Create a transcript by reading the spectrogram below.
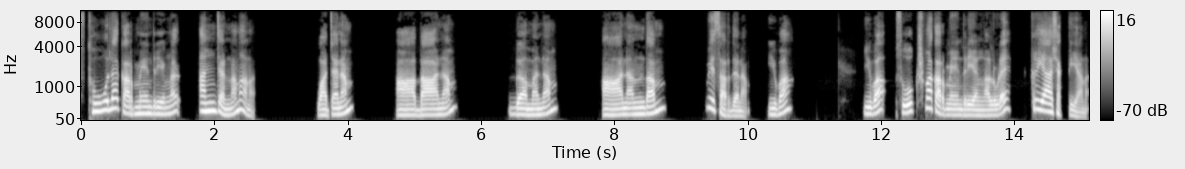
സ്ഥൂല കർമ്മേന്ദ്രിയങ്ങൾ അഞ്ചെണ്ണമാണ്. വചനം ആദാനം ഗമനം ആനന്ദം വിസർജനം. ഇവ ഇവ സൂക്ഷ്മ കർമ്മേന്ദ്രിയങ്ങളുടെ ക്രിയാശക്തിയാണ്.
